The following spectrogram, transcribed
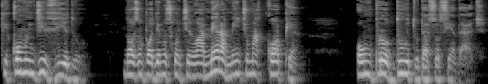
que, como indivíduo, nós não podemos continuar meramente uma cópia ou um produto da sociedade.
